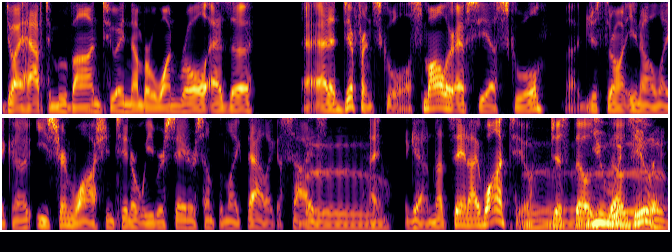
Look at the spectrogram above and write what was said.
do I have to move on to a number 1 role as a at a different school, a smaller FCS school, uh, just throwing, you know, like a Eastern Washington or Weber State or something like that, like a size I, again, I'm not saying I want to. Just those You would those do it.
